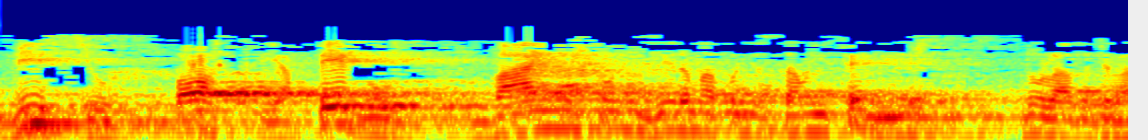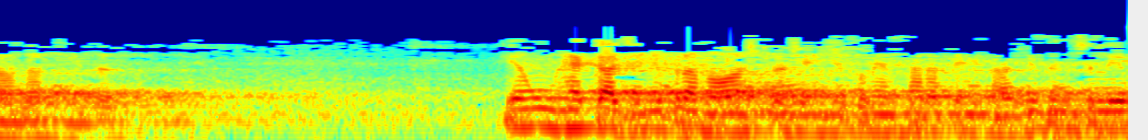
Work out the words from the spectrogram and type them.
vício, posse, apego, vai nos conduzir a uma condição infeliz do lado de lá da vida. É um recadinho para nós, para a gente começar a pensar. Às vezes a gente lê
